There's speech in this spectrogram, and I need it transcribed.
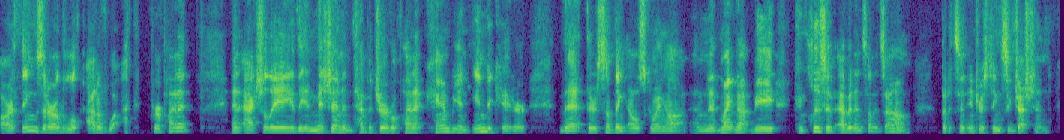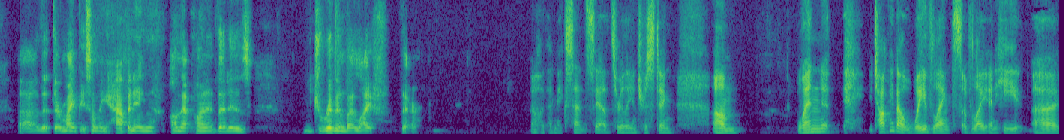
are things that are a little out of whack for a planet. And actually, the emission and temperature of a planet can be an indicator that there's something else going on. And it might not be conclusive evidence on its own, but it's an interesting suggestion uh, that there might be something happening on that planet that is driven by life there. Oh, that makes sense. Yeah, that's really interesting. Um, when you're talking about wavelengths of light and heat, uh,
